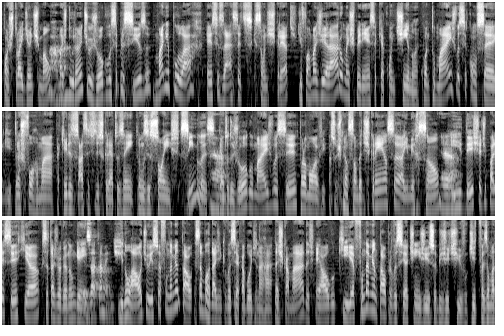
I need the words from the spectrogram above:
constrói de antemão, uhum. mas durante o jogo você precisa manipular esses assets que são discretos de forma a gerar uma experiência que é contínua. Quanto mais você consegue transformar aqueles assets discretos em transições seamless é. dentro do jogo, mais você promove a suspensão da descrença, a imersão é. e deixa de parecer que, é, que você está jogando um game. Exatamente. E no áudio isso é fundamental. Essa abordagem que você acabou de narrar das camadas é algo que é fundamental para você atingir esse objetivo de fazer uma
